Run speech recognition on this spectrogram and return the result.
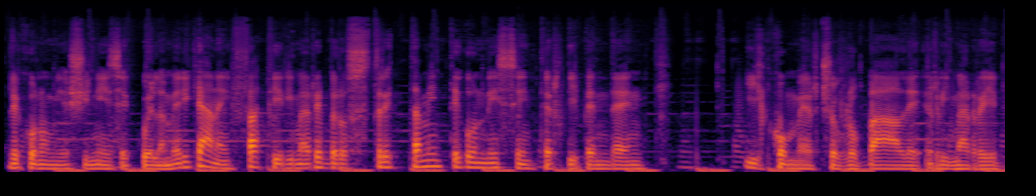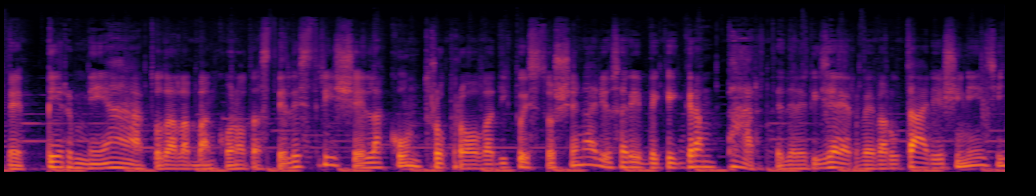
L'economia cinese e quella americana infatti rimarrebbero strettamente connesse e interdipendenti. Il commercio globale rimarrebbe permeato dalla banconota stelle strisce e la controprova di questo scenario sarebbe che gran parte delle riserve valutarie cinesi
